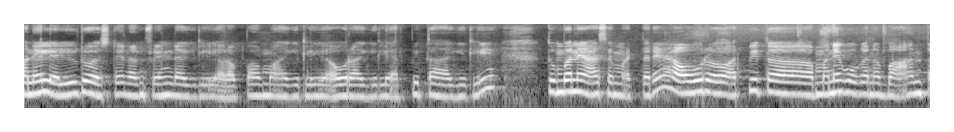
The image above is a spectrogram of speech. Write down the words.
ಮನೇಲಿ ಎಲ್ಲರೂ ಅಷ್ಟೇ ನನ್ನ ಫ್ರೆಂಡ್ ಆಗಿರಲಿ, ಅವ್ರ ಅಪ್ಪ, ಅಮ್ಮ ಆಗಿರಲಿ ಅವರಾಗಿರಲಿ ಅರ್ಪಿತಾ ಆಗಿರಲಿ ತುಂಬಾ ಆಸೆ ಮಾಡ್ತಾರೆ. ಅವರು ಅರ್ಪಿತಾ ಮನೆಗೆ ಹೋಗೋಣ ಬಾ ಅಂತ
